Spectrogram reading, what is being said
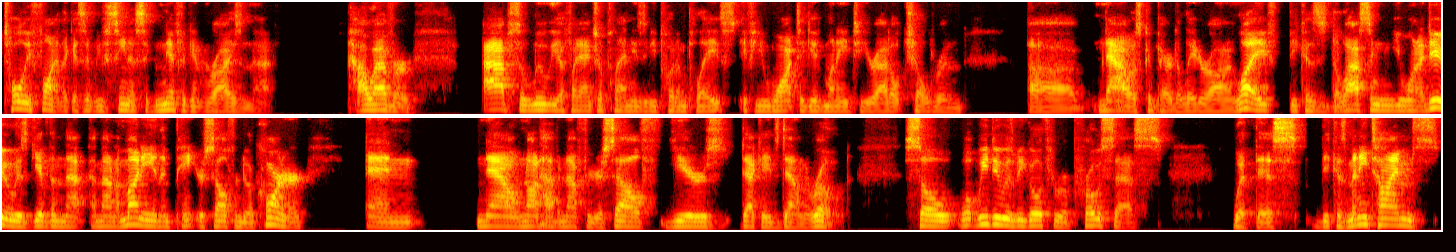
totally fine. Like I said, we've seen a significant rise in that. However, absolutely a financial plan needs to be put in place if you want to give money to your adult children uh, now as compared to later on in life, because the last thing you want to do is give them that amount of money and then paint yourself into a corner and now not have enough for yourself years, decades down the road. So, what we do is we go through a process with this because many times,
